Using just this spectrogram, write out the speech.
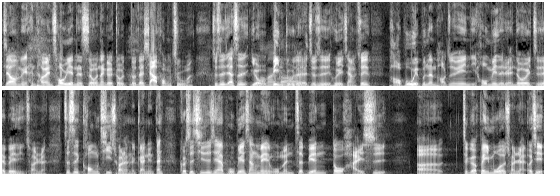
只要每很讨厌抽烟的时候，那个都都在下风处嘛。就是要是有 Oh 病毒的人，就是会这样。所以跑步也不能跑，就是因为你后面的人都会直接被你传染，这是空气传染的概念。但可是其实现在普遍上面，我们这边都还是呃这个飞沫的传染，而且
